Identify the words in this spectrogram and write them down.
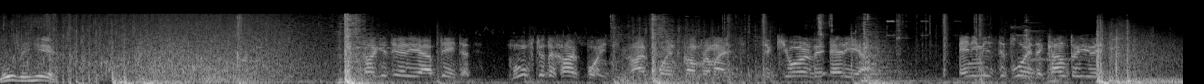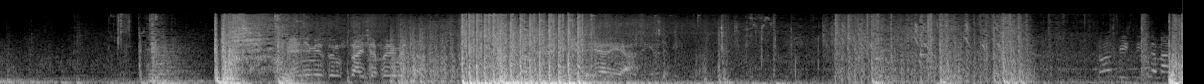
Moving here. Target area updated. Move to the hard point. Hard point compromised. Secure the area. Enemies deploy the counter UAV. Enemies inside the perimeter. In the area. Zombie system active.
